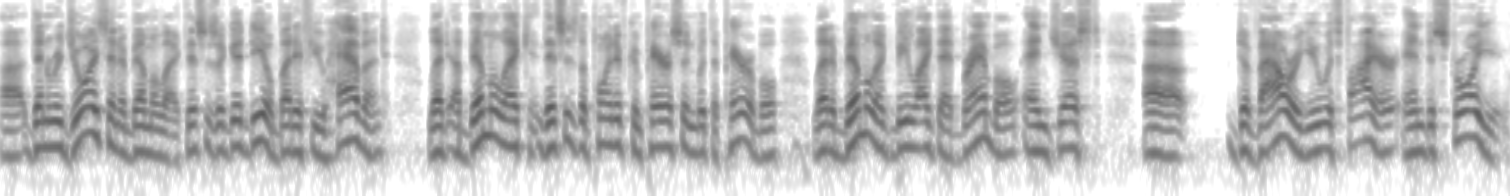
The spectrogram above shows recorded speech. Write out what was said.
uh, then rejoice in Abimelech. This is a good deal. But if you haven't, let Abimelech, this is the point of comparison with the parable, let Abimelech be like that bramble and just uh, devour you with fire and destroy you.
